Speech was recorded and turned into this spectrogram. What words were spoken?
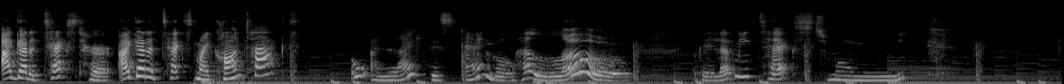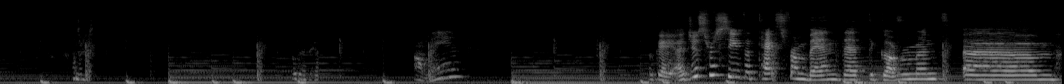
I gotta text her. I gotta text my contact. Oh, I like this angle. Hello. Okay, let me text Monique. Oh man. Okay, I just received a text from Ben that the government um,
